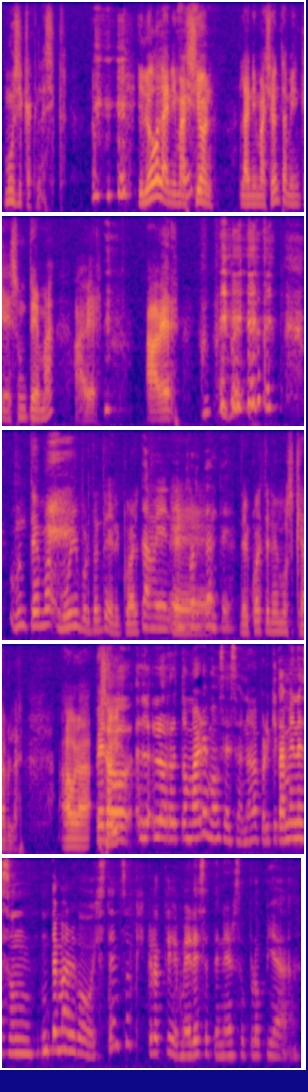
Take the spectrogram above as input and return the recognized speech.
música clásica. ¿no? Y luego la animación, la animación también que es un tema, a ver, a ver, un tema muy importante del cual También eh, importante. del cual tenemos que hablar. Ahora, Pero ¿sabi- lo, retomaremos eso, ¿no? Porque también es un, un tema algo extenso que creo que merece tener su propia,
